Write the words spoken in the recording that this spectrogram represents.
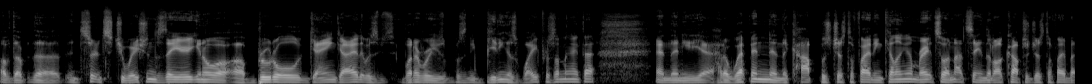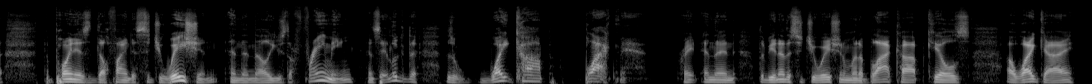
of the the in certain situations they you know a, a, brutal gang guy that was whatever he was, wasn't he beating his wife or something like that and then he had a weapon and the cop was justified in killing him right so I'm not saying that all cops are justified but the point is they'll find a situation and then they'll use the framing and say look at the there's a white cop black man right and then there'll be another situation when a black cop kills a white guy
